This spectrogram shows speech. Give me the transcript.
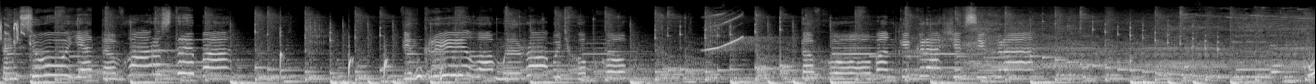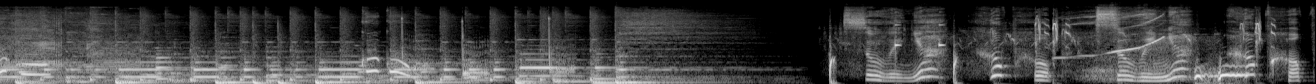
танцює та вгору стриба. Він крилами робить хоп-хоп, та в рибки краще всіх гра. Ку-ку. Ку-ку. Совеня хоп-хоп. Совеня хоп-хоп.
